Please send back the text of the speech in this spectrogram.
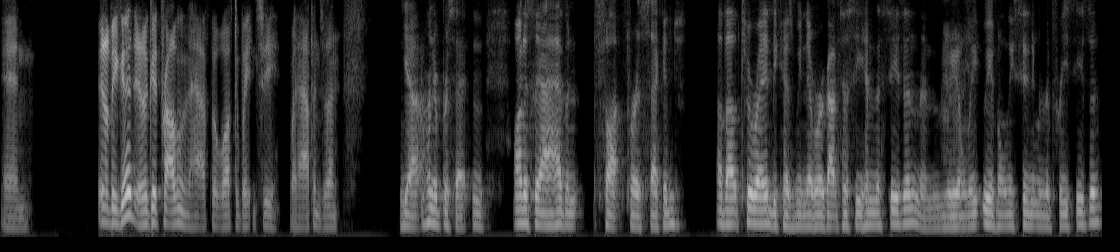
and it'll be good. It'll be a good problem to have, but we'll have to wait and see what happens then. Yeah, hundred percent. And honestly, I haven't thought for a second about Toure because we never got to see him this season, and we mm. only we've only seen him in the preseason.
